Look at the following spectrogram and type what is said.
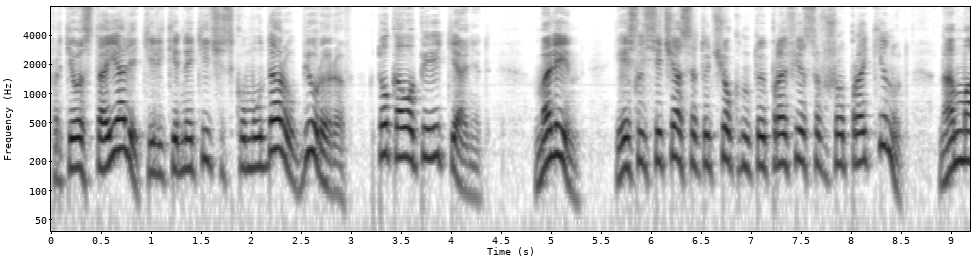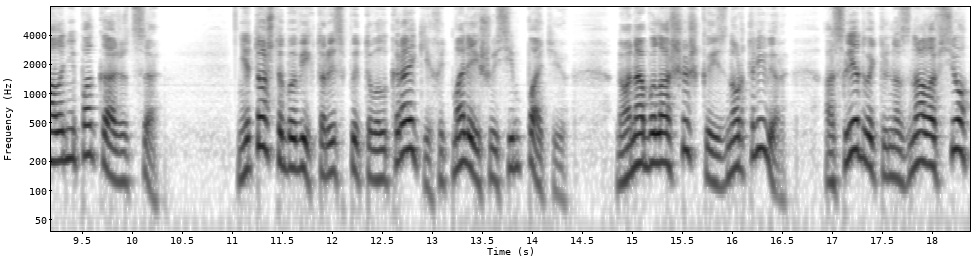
противостояли телекинетическому удару бюреров. Кто кого перетянет. Малин, если сейчас эту чокнутую профессоршу прокинут, нам мало не покажется. Не то чтобы Виктор испытывал Крайке хоть малейшую симпатию – но она была шишкой из Норт-Ривер, а следовательно знала все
